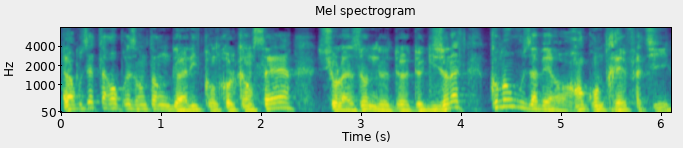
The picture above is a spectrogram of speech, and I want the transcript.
Alors vous êtes la représentante de la Ligue contre le cancer sur la zone de, de. Comment vous avez rencontré Fatih?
